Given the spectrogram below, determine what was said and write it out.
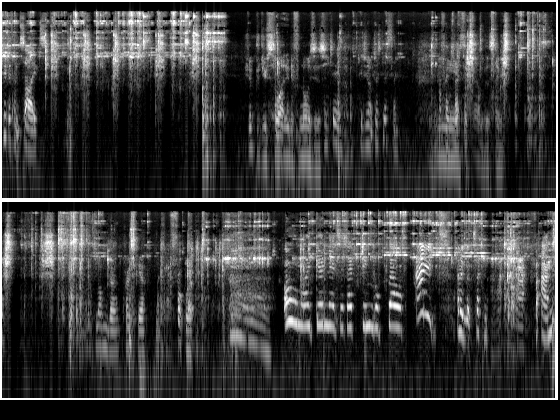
Two different sides. Should produce slightly different noises. They do. Did you not just listen? Yes, they sound the same. One's longer, croakier, like a froglet. oh my goodness, it's a jingle bell ant! And it looks like an for ant.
